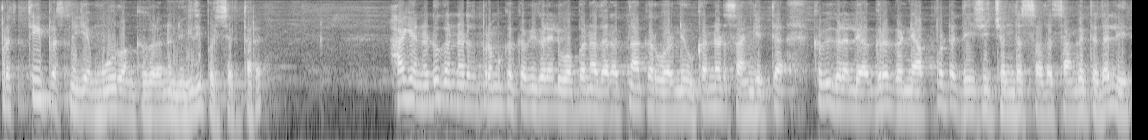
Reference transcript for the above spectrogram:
ಪ್ರತಿ ಪ್ರಶ್ನೆಗೆ ಮೂರು ಅಂಕಗಳನ್ನು ನಿಗದಿಪಡಿಸಿರ್ತಾರೆ. ಹಾಗೆ ನಡುಗನ್ನಡದ ಪ್ರಮುಖ ಕವಿಗಳಲ್ಲಿ ಒಬ್ಬನಾದ ರತ್ನಾಕರ್ ವರ್ಣಿಯು ಕನ್ನಡ ಸಾಹಿತ್ಯ ಕವಿಗಳಲ್ಲಿ ಅಗ್ರಗಣ್ಯ ಅಪ್ಪಟ ದೇಶಿ ಛಂದಸ್ಸಾದ ಸಾಂಗತ್ಯದಲ್ಲಿ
